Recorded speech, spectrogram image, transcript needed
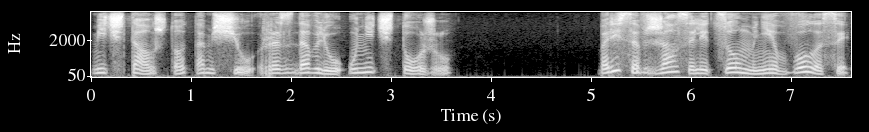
Мечтал, что отомщу, раздавлю, уничтожу. Борисов вжался лицом мне в волосы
